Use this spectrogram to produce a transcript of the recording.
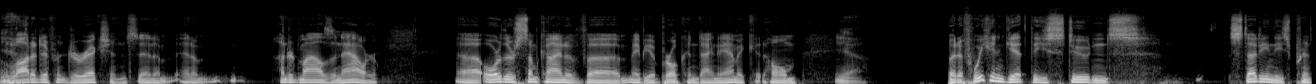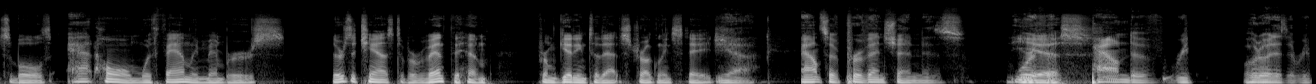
a lot of different directions and a, and a hundred miles an hour. uh, or there's some kind of uh, maybe a broken dynamic at home. Yeah. But if we can get these students studying these principles at home with family members, there's a chance to prevent them from getting to that struggling stage. Yeah. Ounce of prevention is worth Yes. a pound of re- what is it? Re-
